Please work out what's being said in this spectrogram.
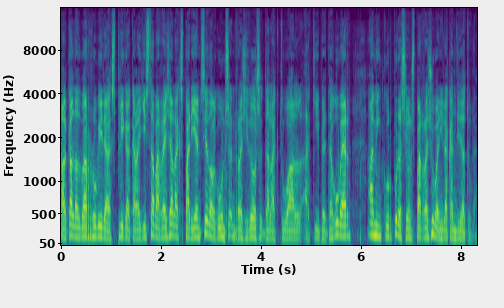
L'alcalde Eduard Rovira explica que la llista barreja l'experiència d'alguns regidors de l'actual equip de govern amb incorporacions per rejuvenir la candidatura.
